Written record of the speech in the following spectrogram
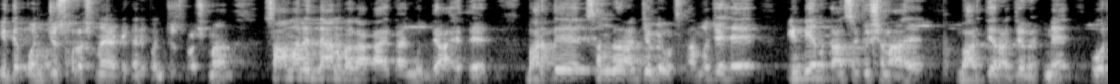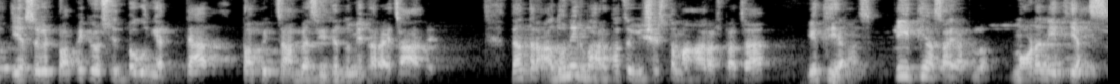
इथे पंचवीस प्रश्न या ठिकाणी पंचवीस प्रश्न. सामान्य ज्ञान बघा काय काय मुद्दे आहेत ते. भारतीय संघ राज्य व्यवस्था म्हणजे हे इंडियन कॉन्स्टिट्यूशन आहे भारतीय राज्यघटनेवरती हे सगळे टॉपिक व्यवस्थित बघून घ्या. त्या टॉपिकचा अभ्यास इथे तुम्ही करायचा आहे. त्यानंतर आधुनिक भारताचा विशेषतः महाराष्ट्राचा इतिहास. हे इतिहास आहे आपलं. मॉडर्न इतिहास.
